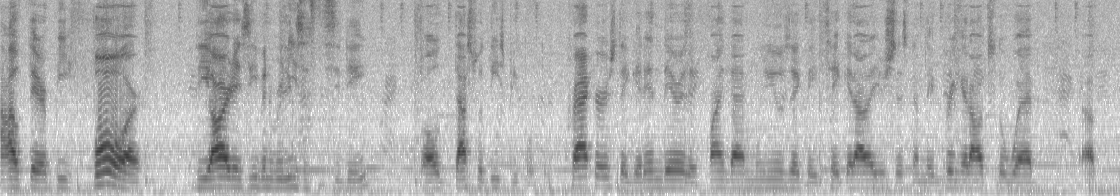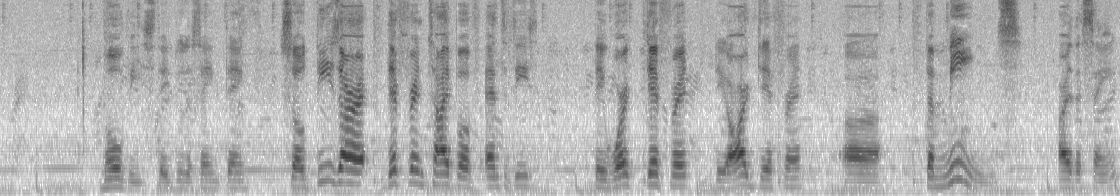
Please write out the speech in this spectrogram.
out there before the artist even releases the CD. Well, that's what these people do. Crackers, they get in there, they find that music, they take it out of your system, they bring it out to the web. Uh, movies, they do the same thing. So these are different type of entities. They work different. They are different. Uh, the means are the same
